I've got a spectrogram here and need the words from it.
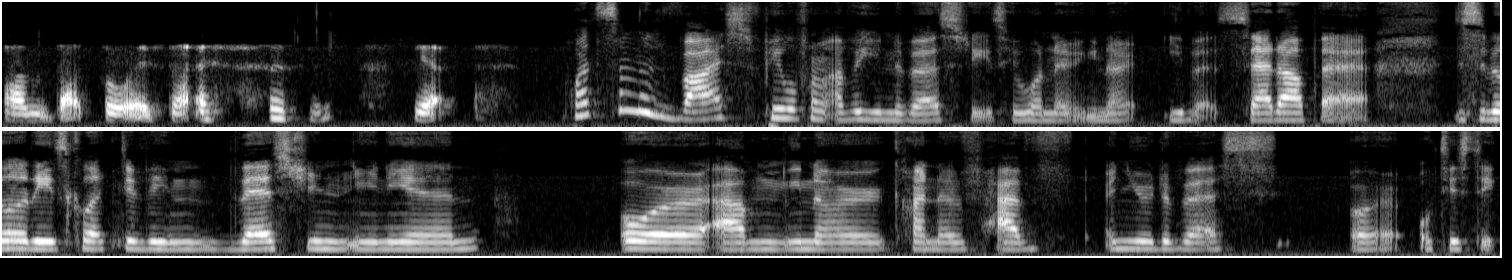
um, that's always nice. yeah. What's some advice for people from other universities who want to, you know, either set up a disabilities collective in their student union, or um, you know, kind of have a neurodiverse or autistic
